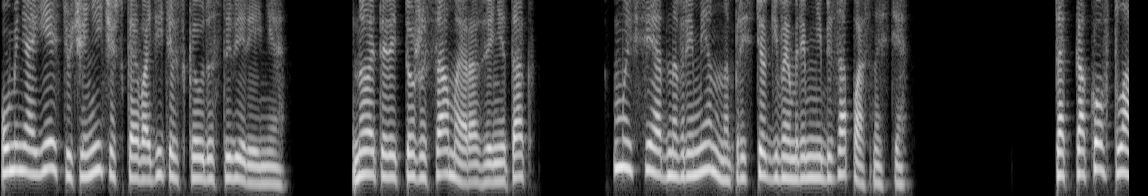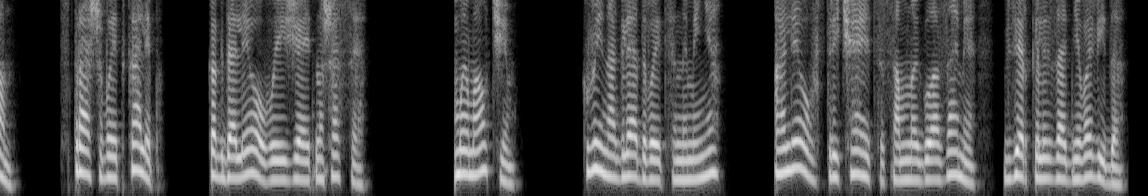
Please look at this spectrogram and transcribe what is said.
у меня есть ученическое водительское удостоверение. Но это ведь то же самое, разве не так?» Мы все одновременно пристегиваем ремни безопасности. «Так каков план?» — спрашивает Калиб, когда Лео выезжает на шоссе. Мы молчим. Квин оглядывается на меня, а Лео встречается со мной глазами в зеркале заднего вида.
